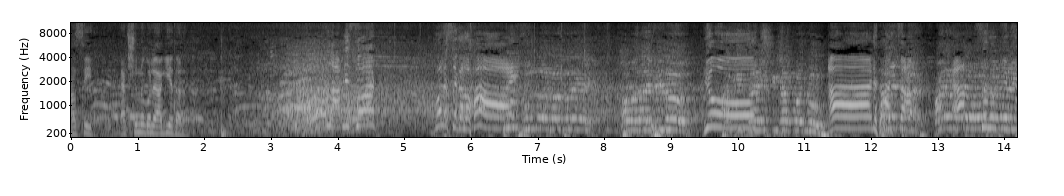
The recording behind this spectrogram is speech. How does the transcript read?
নাসির। এক শূন্য গোলে আগিয়ে তারা লাভলি শট! গোল এসে গেল হাই! সুন্দর গোল করে ক্ষমতায় ফিরল হিউজ কৃষক বন্ধু and handsome. Absolutely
